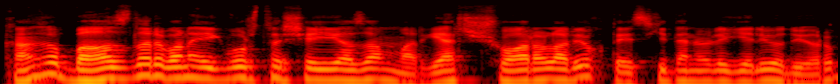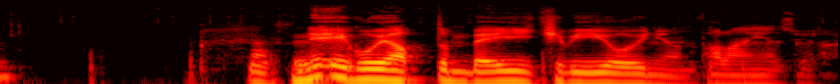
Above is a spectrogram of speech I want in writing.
Kanka bazıları bana Eggwars'ta şey yazan var. Gerçi şu aralar yok da eskiden öyle geliyor diyorum. Nasıl? Ne ego yaptın be iyi ki bir iyi oynuyorsun falan yazıyorlar.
